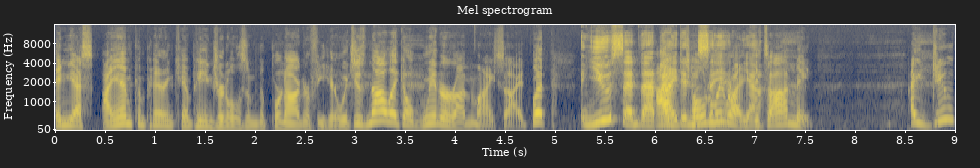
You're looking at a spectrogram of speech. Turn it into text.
and yes i am comparing campaign journalism to pornography here which is not like a winner on my side but You said that. I, didn't totally say it. right. Yeah. It's on me. I do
